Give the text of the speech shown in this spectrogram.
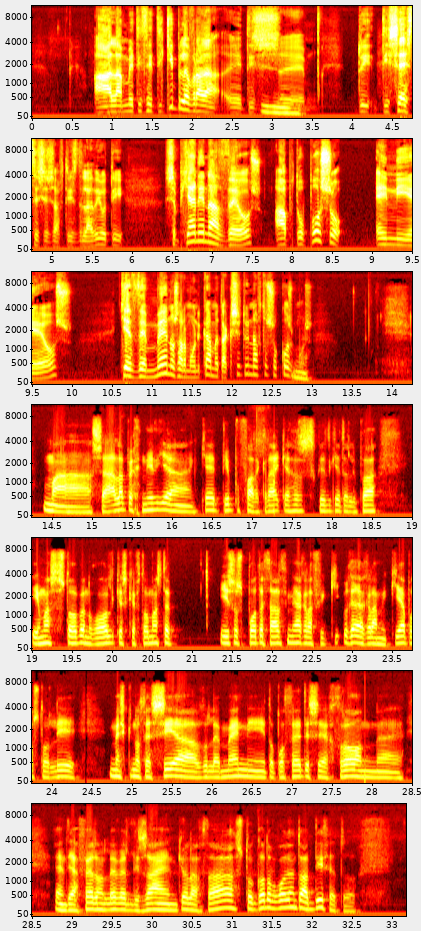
αλλά με τη θετική πλευρά ε, της, ε, της αίσθησης αυτής. Δηλαδή ότι σε πιάνει ένα δέος από το πόσο ενιαίος και δεμένος αρμονικά μεταξύ του είναι αυτός ο κόσμος. Ναι. Μα σε άλλα παιχνίδια και τύπου Far Cry και Assassin's Creed και τα λοιπά είμαστε στο open world και σκεφτόμαστε ίσως πότε θα έρθει μια γραφική, γραμμική αποστολή με σκηνοθεσία, δουλεμένη τοποθέτηση εχθρών, ε, ενδιαφέρον level design και όλα αυτά. Στο God of War είναι το αντίθετο.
